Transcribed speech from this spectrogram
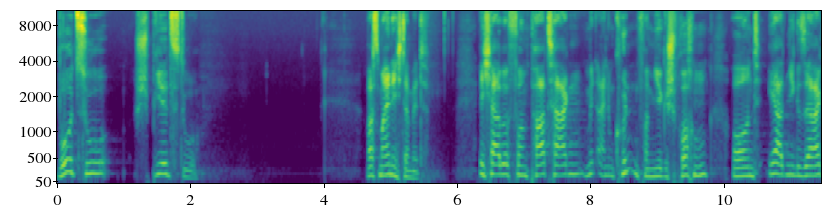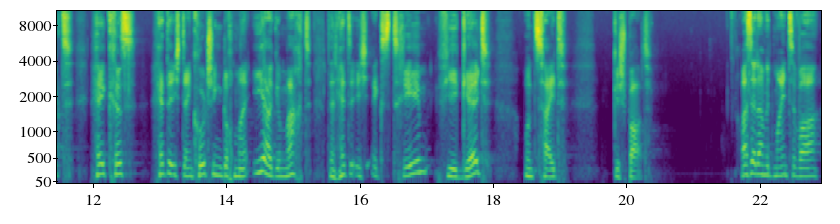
Wozu spielst du? Was meine ich damit? Ich habe vor ein paar Tagen mit einem Kunden von mir gesprochen und er hat mir gesagt, hey Chris, hätte ich dein Coaching doch mal eher gemacht, dann hätte ich extrem viel Geld und Zeit gespart. Was er damit meinte war,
